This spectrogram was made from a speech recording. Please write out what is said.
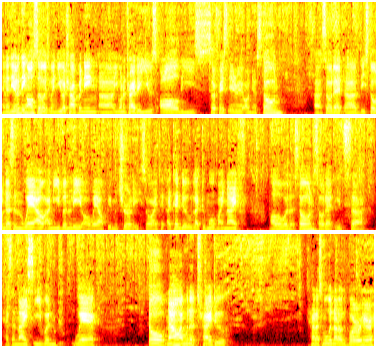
And then the other thing also is when you are sharpening, uh, you want to try to use all the surface area on your stone uh, so that uh, the stone doesn't wear out unevenly or wear out prematurely. So I, I tend to like to move my knife all over the stone so that it's uh, has a nice even wear. So now I'm going to try to kind of smooth out of the burr here.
